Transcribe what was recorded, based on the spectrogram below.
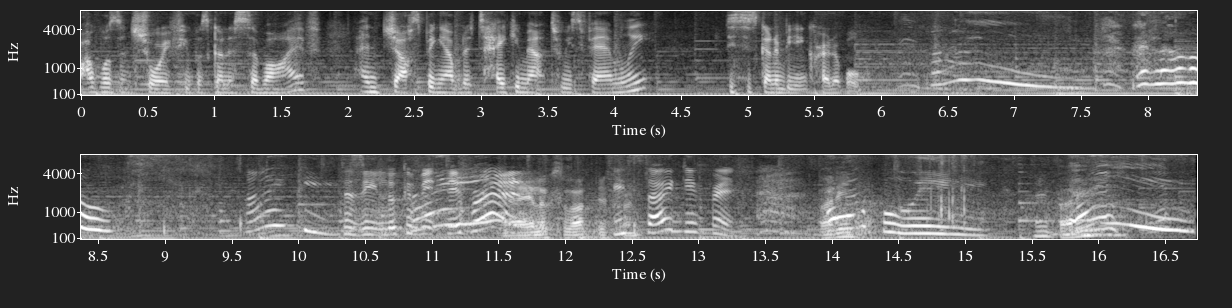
I wasn't sure if he was going to survive, and just being able to take him out to his family, this is going to be incredible. Hello. Hi. Does he look a bit different? Yeah, it looks a lot different. It's so different. Buddy. Oh, boy. Hey, buddy.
